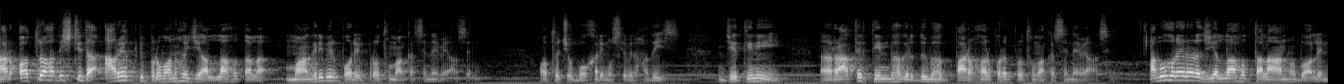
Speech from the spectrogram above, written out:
আর অত্র হাদিসটিতে আরও একটি প্রমাণ হয় যে আল্লাহ তালা মাগরিবের পরে প্রথম আকাশে নেমে আসেন। অথচ বোখারি মুসলিমের হাদিস যে তিনি রাতের তিন ভাগের দুই ভাগ পার হওয়ার পরে প্রথম আকাশে নেমে আসেন। আবু হরাইরা রাজি আল্লাহ তালা আনহ বলেন,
